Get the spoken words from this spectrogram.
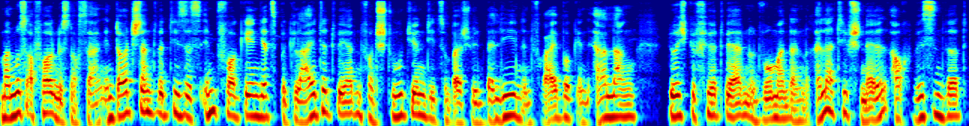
man muss auch Folgendes noch sagen. In Deutschland wird dieses Impfvorgehen jetzt begleitet werden von Studien, die zum Beispiel in Berlin, in Freiburg, in Erlangen durchgeführt werden und wo man dann relativ schnell auch wissen wird,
